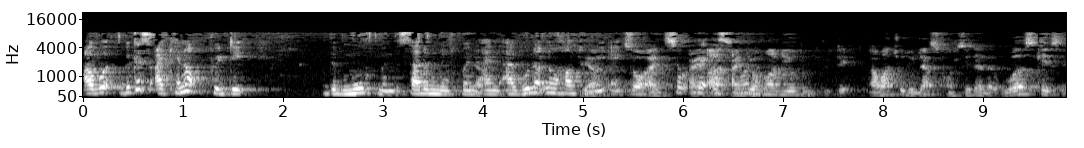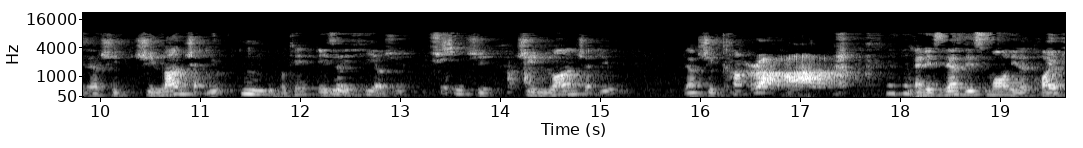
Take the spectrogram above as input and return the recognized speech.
I would because I cannot predict the movement, the sudden movement, Yeah. and I would not know how to Yeah. react. So I, So I, I, I don't want you to predict. I want you to just consider the worst case scenario. She she launched at you. Hmm. Okay, is it he or she? She. She she launched at you. Yeah, she come rah, and it's just this small little toy.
